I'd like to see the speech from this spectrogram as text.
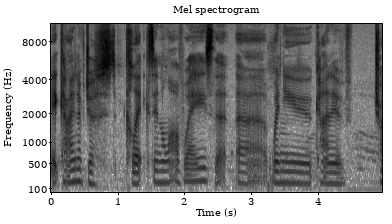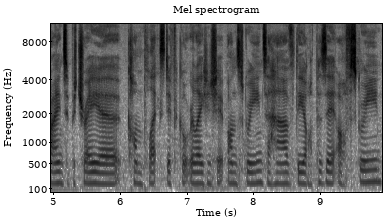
it kind of just clicked in a lot of ways that uh, when you kind of trying to portray a complex, difficult relationship on screen, to have the opposite off screen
